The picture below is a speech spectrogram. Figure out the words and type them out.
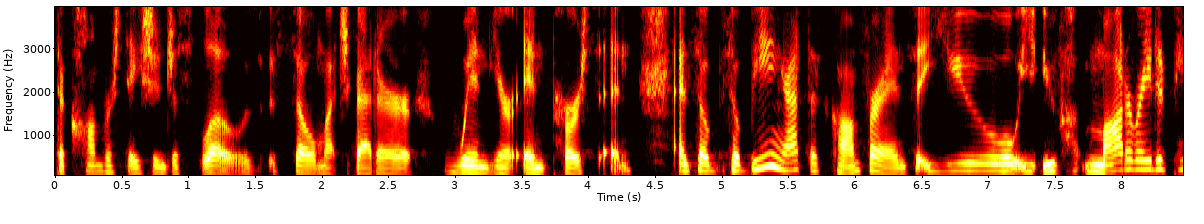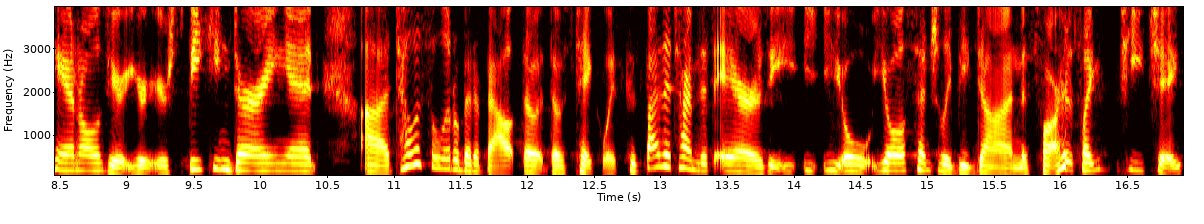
the conversation just flows so much better when you're in person. And so, so being at this conference, you you've moderated panels. You're you're, you're speaking during it. Uh, tell us a little bit about the, those takeaways, because by the time this airs, you, you'll you'll essentially be done as far as like teaching.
